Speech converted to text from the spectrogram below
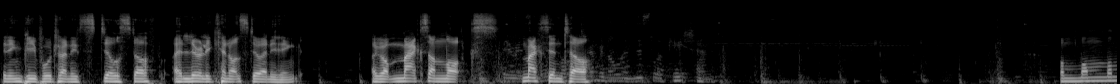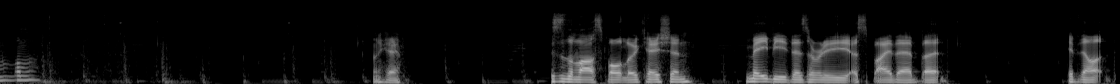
hitting people trying to steal stuff. I literally cannot steal anything. I got max unlocks, max intel. in. Bum, bum, bum, bum. Okay. This is the last vault location. Maybe there's already a spy there, but if not,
